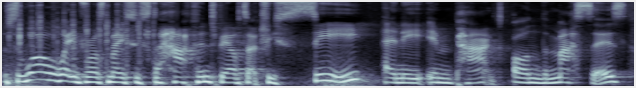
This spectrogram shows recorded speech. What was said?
So while we're waiting for osmosis to happen to be able to actually see any impact on the masses,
